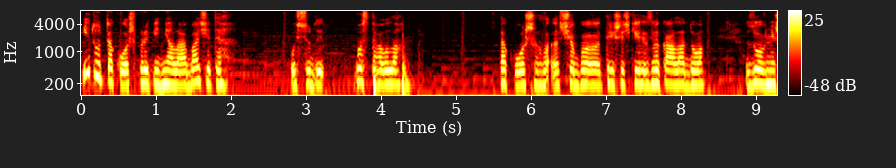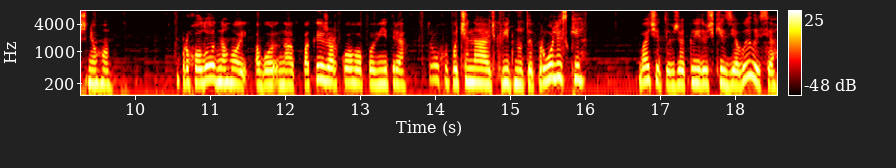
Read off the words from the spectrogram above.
І тут також припідняла, бачите, ось сюди поставила. Також, щоб трішечки звикала до зовнішнього прохолодного або навпаки жаркого повітря. Трохи починають квітнути проліски. Бачите, вже квіточки з'явилися.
